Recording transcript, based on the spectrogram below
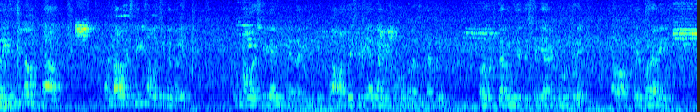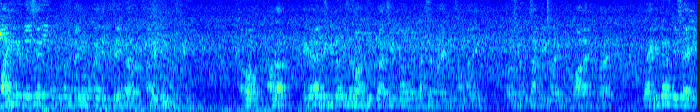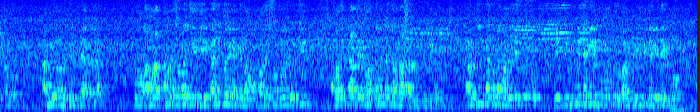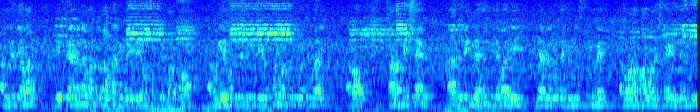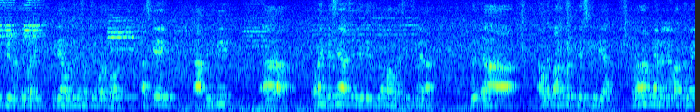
আমি বাংলাদেশ থেকেই সকল চিন্তা করি। এবং বাংলাদেশ থেকে আমি দুনিয়াটাকে দেখি। তো আমার দেশ আমি আগে ভ্রমণ করার চিন্তা করি। পরবর্তীতে আমি নিজের দেশটাকে আগে ভ্রমণ করি। এবং এরপরে আমি বাইরের দেশের প্রথমত আমি মক্কায় যেতে চাই, কারণ আমি একজন মুসলিম। এবং আমরা এখানে বিভিন্ন বিষয়ে মানুষ আছি। কেউ ব্যবসা করে, কেউ সাংবাদিক কেউ চাকরি করে, কেউ পড়ালেখা করে। তো এক একজনের পেশে এক এক রকম। আমিও একজন ট্রাভেলার তো আমরা আমরা সবাই যে যে কাজই করি না কেন আমাদের সকলের উচিত আমাদের কাজের মাধ্যমে যাতে আমরা আল্লাহ করি তো আমি চিন্তা করলাম আমি যেহেতু এই পৃথিবীটাকে ভ্রমণ করব আমি পৃথিবীটাকে দেখব আমি যদি আমার এই ট্রাভেলের মাধ্যমে আল্লাহকে পাই এটাই আমার সবচেয়ে বড় পাওয়া। এবং এর মধ্যে যদি নিজেকে পরিবর্তন করতে পারি এবং সারা বিশ্বে আহ, যদি মেসেজ দিতে পারি এই ট্রাভেল করতে একজন মুসলিম হয়ে এবং আমার বাংলাদেশটাকে যদি আমি ধরতে পারি এটাই আমার জন্য সবচেয়ে বড় পাওয়া। আজকে পৃথিবীর অনেক দেশে আছে যে দেশগুলো বাংলাদেশকে চিনে না। আমাদের পার্শ্ববর্তী দেশ ইন্ডিয়া, ওনারা ট্রাভেলের মাধ্যমে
